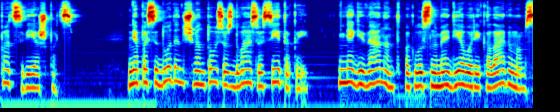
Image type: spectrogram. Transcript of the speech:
pats viešpats. Nepasiduodant šventosios dvasios įtakai, negyvenant paklusnume Dievo reikalavimams,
